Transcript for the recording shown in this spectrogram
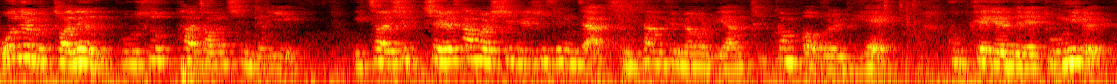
오늘부터는 보수파 정치인들이 2017 3월 10일 희생자 진상규명을 위한 특검법을 위해 국회의원들의 동의를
